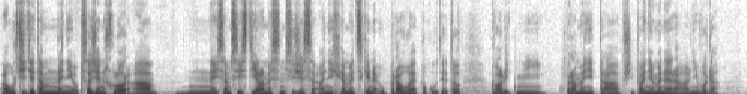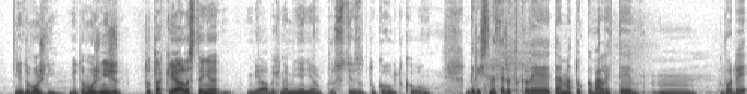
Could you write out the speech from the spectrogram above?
a určitě tam není obsažen chlor a nejsem si jistý, ale myslím si, že se ani chemicky neupravuje, pokud je to kvalitní pramenitá, případně minerální voda. Je to možný. Je to možný, že to tak je, ale stejně já bych neměnil prostě za tu kohoutkovou. Když jsme se dotkli tématu kvality mm, vody,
